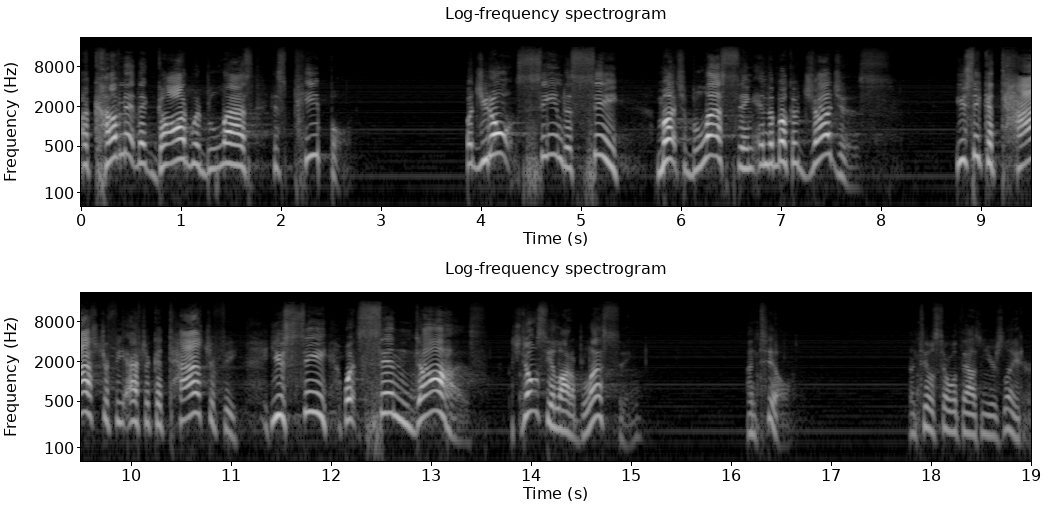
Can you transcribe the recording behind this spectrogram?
a covenant that God would bless his people. But you don't seem to see much blessing in the book of Judges. You see catastrophe after catastrophe. You see what sin does, but you don't see a lot of blessing. Until, until several thousand years later,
